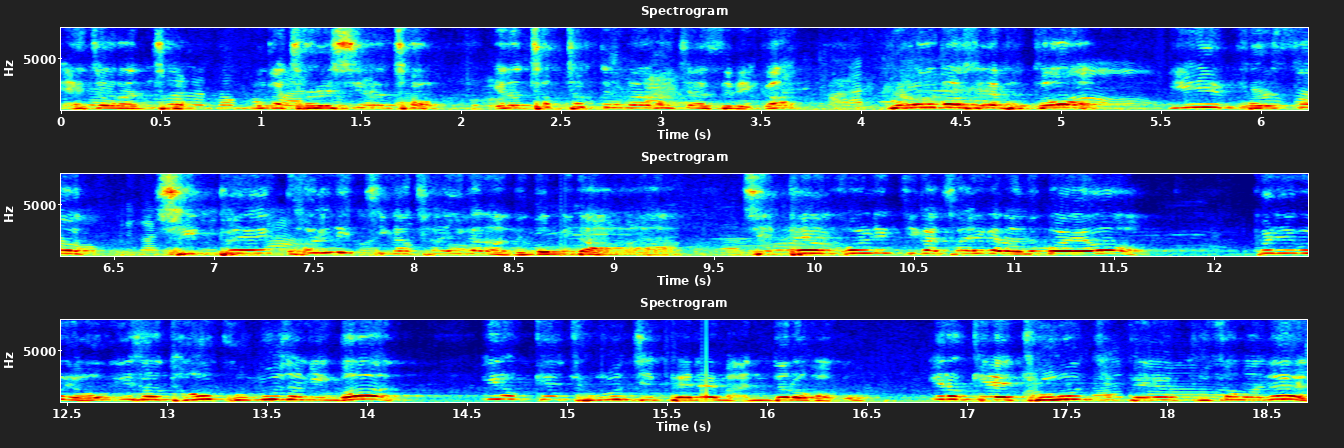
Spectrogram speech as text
애절한 척, 뭔가 절실한 척 이런 척척들만 하고 있지 않습니까? 그런 것에부터 이 벌써 집회의 퀄리티가 차이가 나는 겁니다. 집회의 퀄리티가 차이가 나는 거예요. 그리고 여기서 더 고무적인 건 이렇게 좋은 집회를 만들어가고 이렇게 좋은 집회를 구성하는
